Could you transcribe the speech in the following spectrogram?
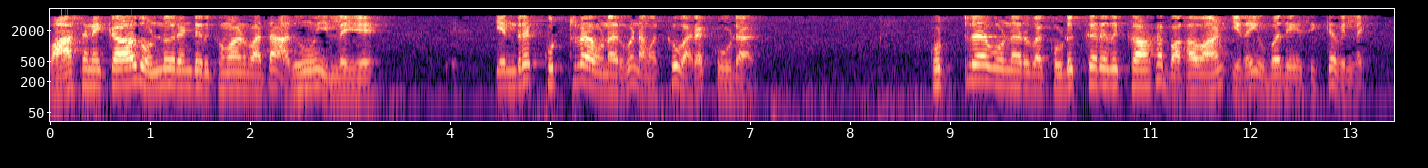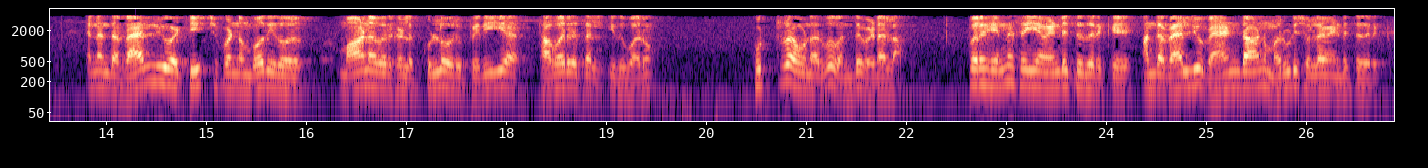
வாசனைக்காவது ஒன்னு ரெண்டு இருக்குமான்னு பார்த்தா அதுவும் இல்லையே என்ற குற்ற உணர்வு நமக்கு வரக்கூடாது. குற்ற உணர்வை கொடுக்கிறதுக்காக பகவான் இதை உபதேசிக்கவில்லை. ஏன்னா இந்த வேல்யூவை டீச் பண்ணும்போது இது ஒரு மாணவர்களுக்குள்ள ஒரு பெரிய தவறுதல் இது வரும். குற்ற உணர்வு வந்து விடலாம். பிறகு என்ன செய்ய வேண்டியது இருக்கு? அந்த வேல்யூ வேண்டான்னு மறுபடி சொல்ல வேண்டியது இருக்கு.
